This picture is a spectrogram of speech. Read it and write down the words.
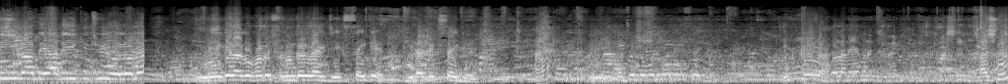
নিই বা দেয়া দিই কিছুই হলো না। মেয়েকে দেখো কত সুন্দর লাগছে এক্সাইটেড ধীরাজ এক্সাইটেড হ্যাঁ? প্রচণ্ড পরিমাণে এক্সাইটেড একটু না। খাস না?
